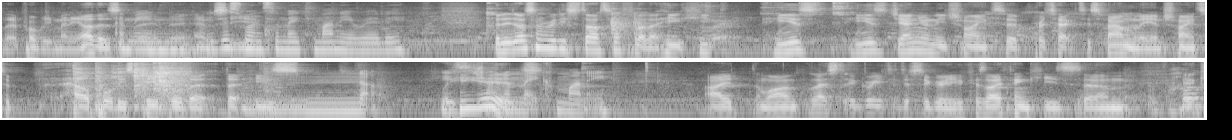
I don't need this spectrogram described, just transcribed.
there are probably many others I in, mean, the, in the MCU he just wants to make money, really. but it doesn't really start off like that. He, he, he, is, he is genuinely trying to protect his family and trying to help all these people that, that he's. No, he's he trying to make money. I, well, let's agree to disagree because I think he's. Um, How- it,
